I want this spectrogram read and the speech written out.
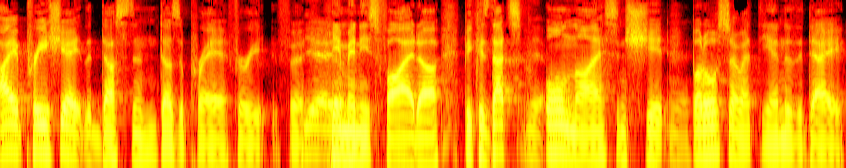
I appreciate that Dustin does a prayer for for Yeah, him yeah. and his fighter because that's Yeah. all nice and shit. But also at the end of the day,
